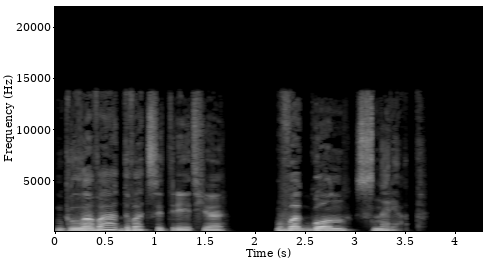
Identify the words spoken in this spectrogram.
Глава 23. Вагон-снаряд.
